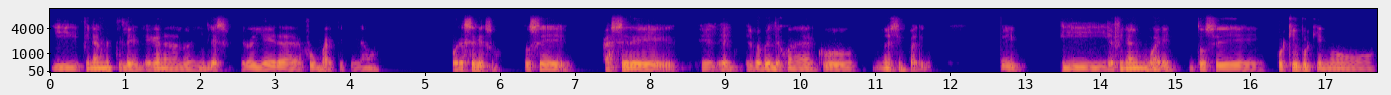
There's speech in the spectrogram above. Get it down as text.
y finalmente le, ganan a los ingleses, pero ella era, fue un digamos, por hacer eso. Entonces, hacer eh, el, el, el, papel de Juana de Arco no es simpático. y al final muere. Entonces, ¿por qué? Porque no,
